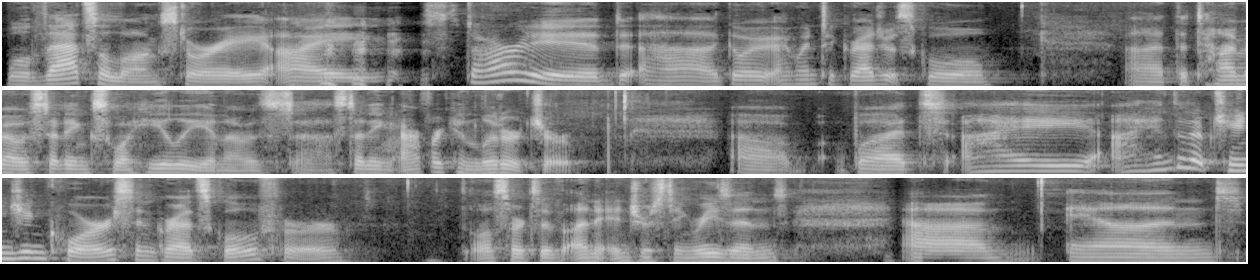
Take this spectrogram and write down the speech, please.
Well, that's a long story. I started uh, going. I went to graduate school. Uh, at the time, I was studying Swahili and I was uh, studying African literature. Uh, but I I ended up changing course in grad school for all sorts of uninteresting reasons, um, and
